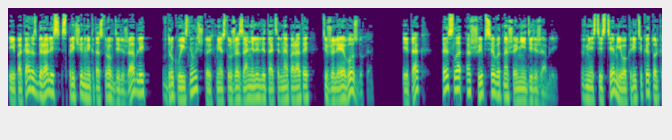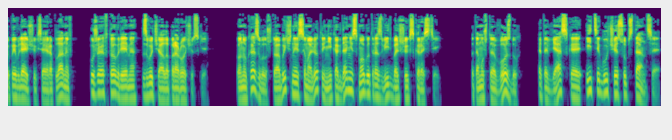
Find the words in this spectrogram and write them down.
И пока разбирались с причинами катастроф дирижаблей, вдруг выяснилось, что их место уже заняли летательные аппараты тяжелее воздуха. Итак, Тесла ошибся в отношении дирижаблей. Вместе с тем его критика только появляющихся аэропланов уже в то время звучала пророчески. Он указывал, что обычные самолеты никогда не смогут развить больших скоростей, потому что воздух это вязкая и тягучая субстанция,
